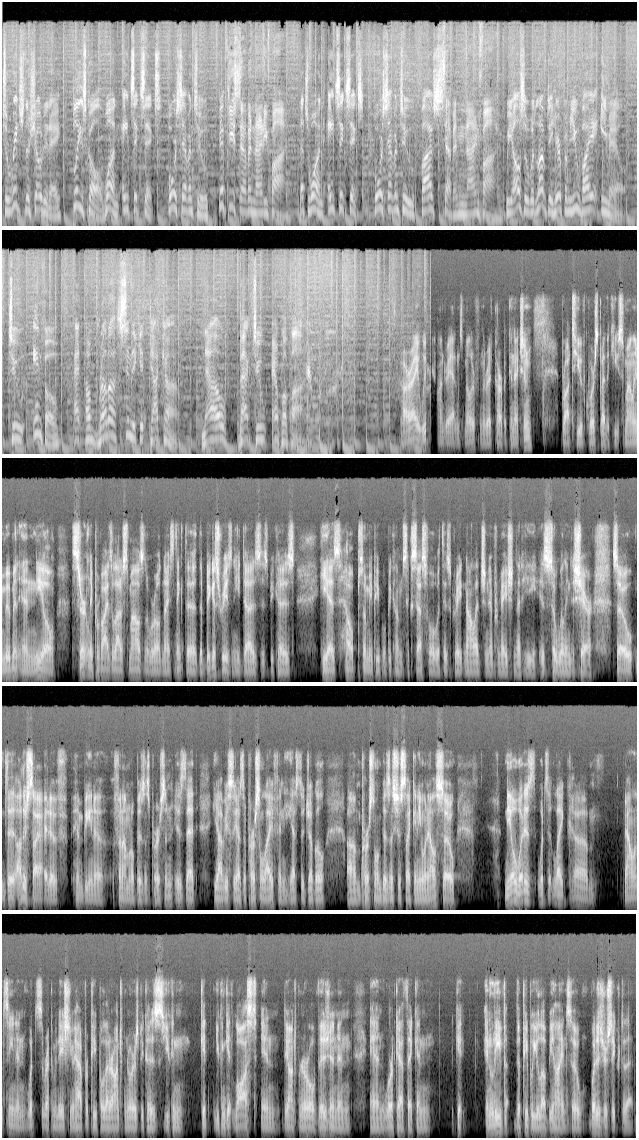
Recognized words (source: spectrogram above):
To reach the show today, please call 1 866 472 5795. That's 1 866 472 5795. We also would love to hear from you via email to info at umbrellasyndicate.com. Now, back to Amplify. All right, we Andre Adams Miller from the Red Carpet Connection brought to you, of course, by the Keep Smiling Movement. And Neil certainly provides a lot of smiles in the world. And I think the, the biggest reason he does is because he has helped so many people become successful with his great knowledge and information that he is so willing to share. So, the other side of him being a, phenomenal business person is that he obviously has a personal life and he has to juggle um, personal and business just like anyone else. So, Neil, what is what's it like? Um, balancing and what's the recommendation you have for people that are entrepreneurs? Because you can get you can get lost in the entrepreneurial vision and and work ethic and get and leave the people you love behind. So what is your secret to that?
